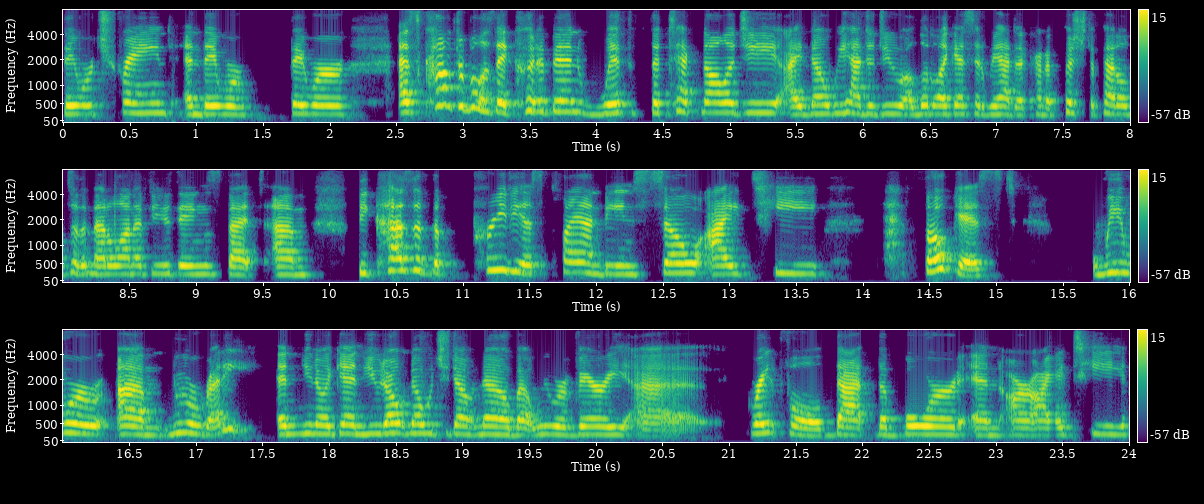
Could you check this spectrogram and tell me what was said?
They were trained, and they were they were as comfortable as they could have been with the technology. I know we had to do a little, like I said, we had to kind of push the pedal to the metal on a few things, but um, because of the previous plan being so IT focused, we were um, we were ready. And you know, again, you don't know what you don't know, but we were very uh, grateful that the board and our IT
